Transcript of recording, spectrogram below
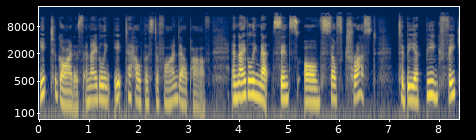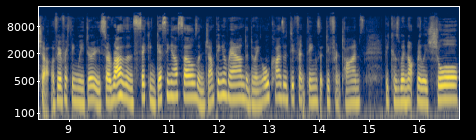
it to guide us, enabling it to help us to find our path, enabling that sense of self trust to be a big feature of everything we do. So rather than second guessing ourselves and jumping around and doing all kinds of different things at different times because we're not really sure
